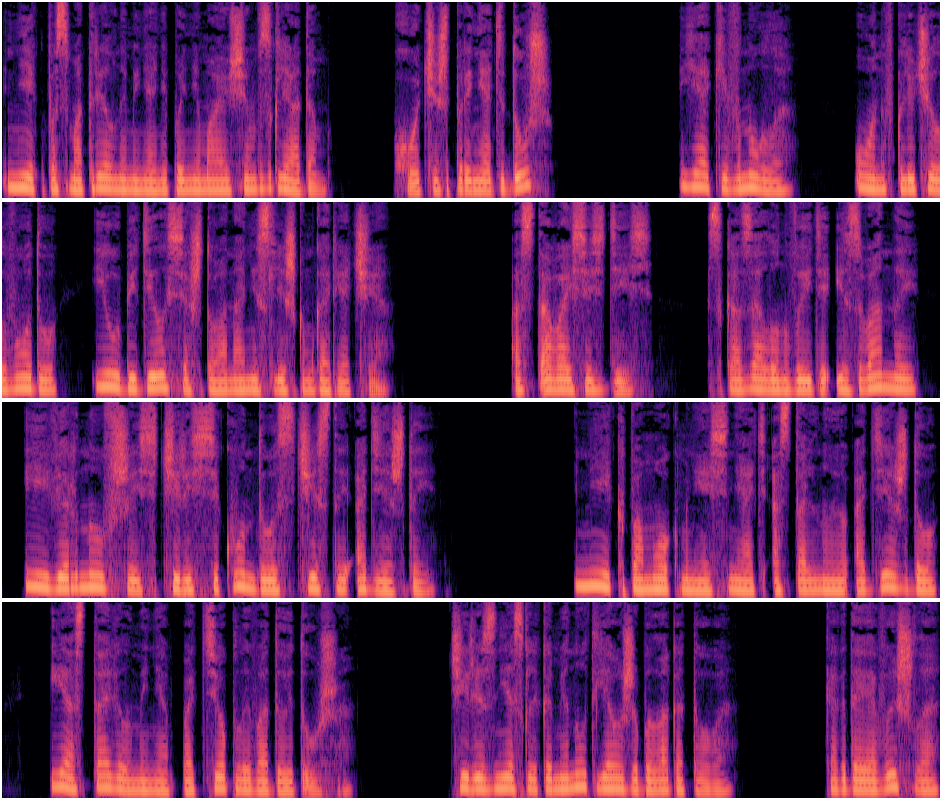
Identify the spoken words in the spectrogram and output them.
Ник посмотрел на меня непонимающим взглядом. «Хочешь принять душ?» Я кивнула. Он включил воду и убедился, что она не слишком горячая. «Оставайся здесь», — сказал он, выйдя из ванной и вернувшись через секунду с чистой одеждой. Ник помог мне снять остальную одежду и оставил меня под теплой водой душа. Через несколько минут я уже была готова. Когда я вышла,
